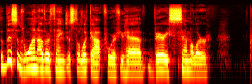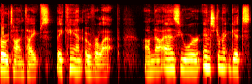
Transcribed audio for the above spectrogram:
So this is one other thing just to look out for if you have very similar proton types. They can overlap. Um, now as your instrument gets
